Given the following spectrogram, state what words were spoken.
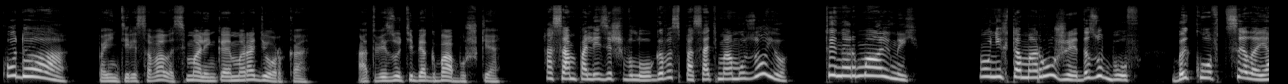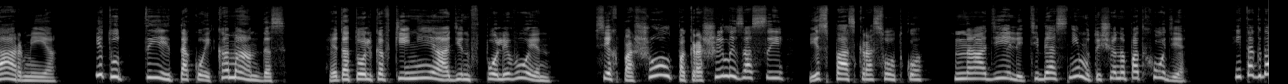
«Куда?» — поинтересовалась маленькая мародерка. «Отвезу тебя к бабушке». «А сам полезешь в логово спасать маму Зою? Ты нормальный. У них там оружие до зубов, быков целая армия. И тут ты такой командос. Это только в кине один в поле воин. Всех пошел, покрошил из осы и спас красотку. На деле тебя снимут еще на подходе. И тогда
